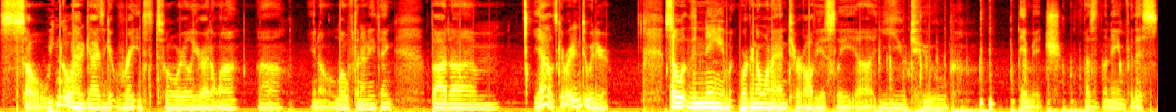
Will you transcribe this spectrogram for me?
So we can go ahead, guys, and get right into the tutorial here. I don't want to uh, you know, loafed and anything. But um, yeah, let's get right into it here. So the name we're gonna want to enter obviously uh, YouTube image as the name for this.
